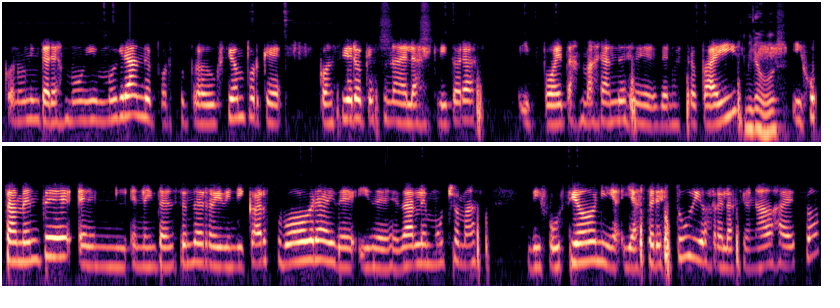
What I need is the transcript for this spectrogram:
con un interés muy muy grande por su producción porque considero que es una de las escritoras y poetas más grandes de, nuestro país. Y justamente en, la intención de reivindicar su obra y de, y de darle mucho más difusión y, hacer estudios relacionados a eso,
